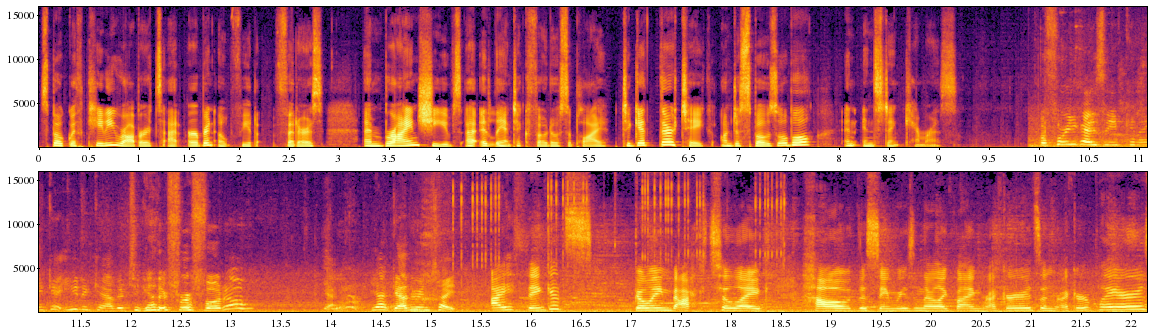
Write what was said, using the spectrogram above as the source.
spoke with Katie Roberts at Urban Outfitters and Brian Sheaves at Atlantic Photo Supply to get their take on disposable and instant cameras. Before you guys leave, can I get you to gather together for a photo? Yeah. Yeah, gather in tight. I think it's going back to like how the same reason they're like buying records and record players.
